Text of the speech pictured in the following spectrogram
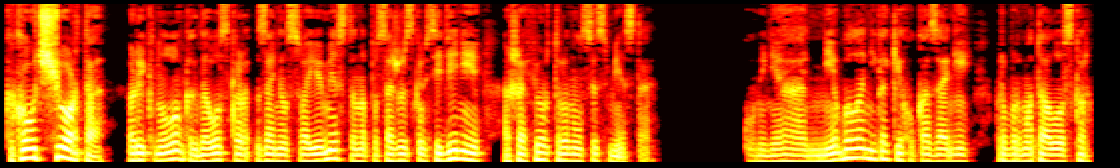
«Какого черта?» — рыкнул он, когда Оскар занял свое место на пассажирском сидении, а шофер тронулся с места. «У меня не было никаких указаний», — пробормотал Оскар.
